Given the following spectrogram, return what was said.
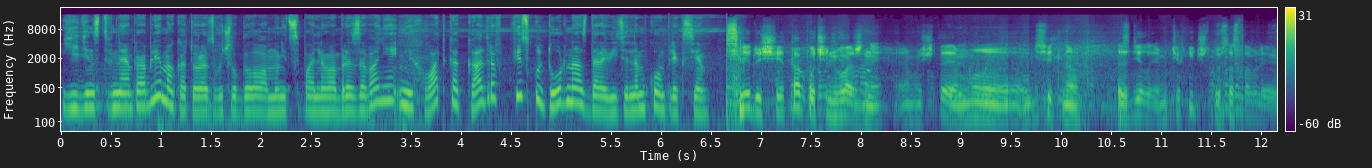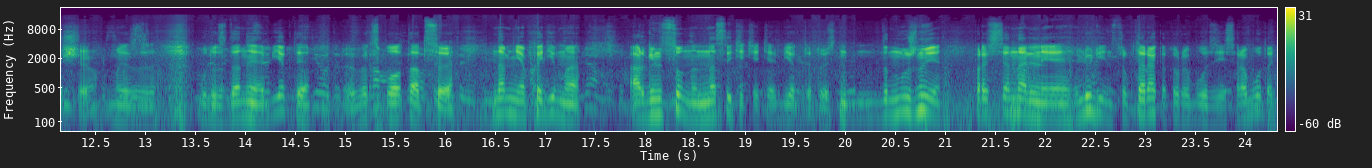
Единственная проблема, которую озвучил глава муниципального образования – нехватка кадров в физкультурно-оздоровительном комплексе. Следующий этап очень важный. Мы считаем, мы действительно сделаем техническую составляющую. Мы будут сданы объекты в эксплуатацию. Нам необходимо организационно насытить эти объекты. То есть нужны профессиональные люди, инструктора, которые будут здесь работать,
